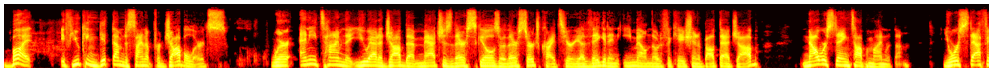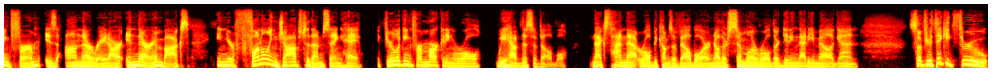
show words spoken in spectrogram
but if you can get them to sign up for job alerts where anytime that you add a job that matches their skills or their search criteria, they get an email notification about that job. Now we're staying top of mind with them. Your staffing firm is on their radar, in their inbox, and you're funneling jobs to them saying, hey, if you're looking for a marketing role, we have this available. Next time that role becomes available or another similar role, they're getting that email again. So if you're thinking through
